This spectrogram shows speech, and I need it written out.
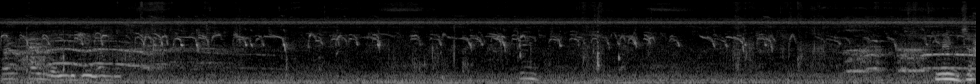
Kahit kayo, hindi ko yung abot. Okay. Ninja.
